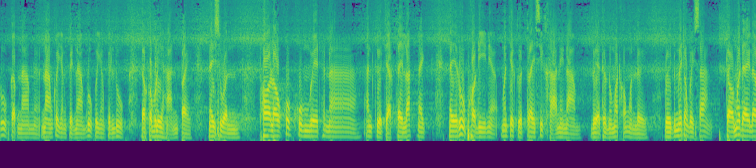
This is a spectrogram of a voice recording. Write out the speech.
รูปกับนามเนี่ยนามก็ยังเป็นนามรูปก็ยังเป็นรูป เราก็บริหารไปในส่วน พอเราควบคุมเวทนา อันเกิดจากไตรลักษณ์ในในรูปพอดีเนี่ย มันจะเกิดไตรสิขาในนาม โดยอัตโนมัติของมันเลย โดยไม่ต้องไปสร้าง ต่อเมื่อใดเรา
